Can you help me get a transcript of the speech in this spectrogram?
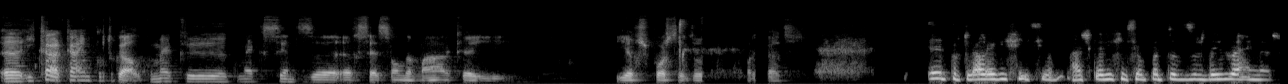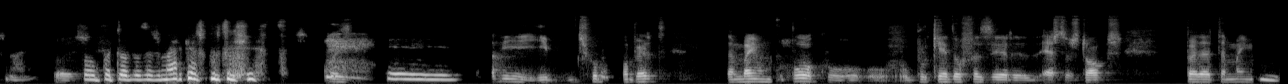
Uh, e cá, cá em Portugal, como é que, como é que sentes a, a recepção da marca e, e a resposta do mercado? Em Portugal é difícil. Acho que é difícil para todos os designers, não é? Pois. Ou para todas as marcas portuguesas. Pois. E, e, e desculpa converter também um pouco o, o, porquê de eu fazer estas talks para também hum.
